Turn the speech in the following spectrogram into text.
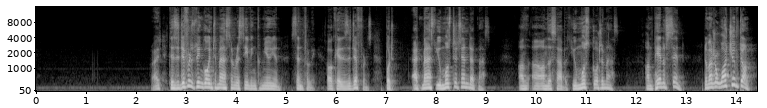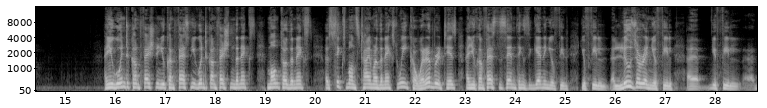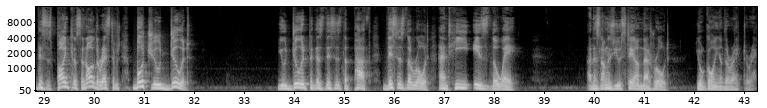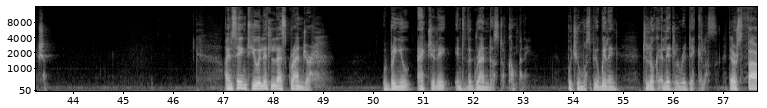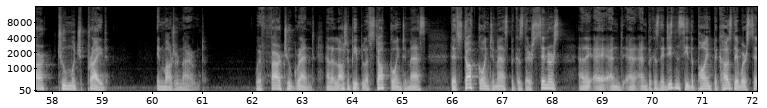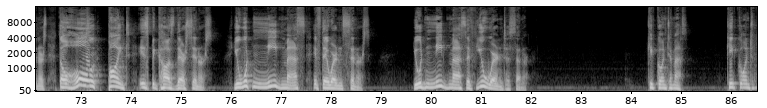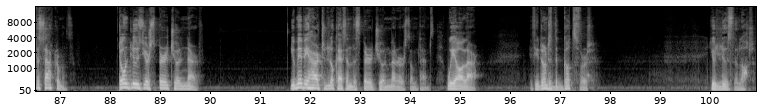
Right? There's a difference between going to Mass and receiving communion sinfully. Okay, there's a difference. But at Mass, you must attend at Mass on, on the Sabbath. You must go to Mass on pain of sin, no matter what you've done. And you go into confession and you confess and you go into confession the next month or the next uh, six months' time or the next week or wherever it is, and you confess the same things again, and you feel you feel a loser and you feel uh, you feel uh, this is pointless and all the rest of it, but you do it. You do it because this is the path, this is the road, and He is the way. And as long as you stay on that road, you're going in the right direction. I'm saying to you, a little less grandeur will bring you actually into the grandest of company. But you must be willing to look a little ridiculous. There's far too much pride in modern Ireland. We're far too grand, and a lot of people have stopped going to Mass. They've stopped going to Mass because they're sinners and, uh, and, and, and because they didn't see the point because they were sinners. The whole point is because they're sinners. You wouldn't need Mass if they weren't sinners. You wouldn't need Mass if you weren't a sinner. Keep going to Mass. Keep going to the sacraments. Don't lose your spiritual nerve. You may be hard to look at in the spiritual mirror sometimes. We all are. If you don't have the guts for it, you lose the lot.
